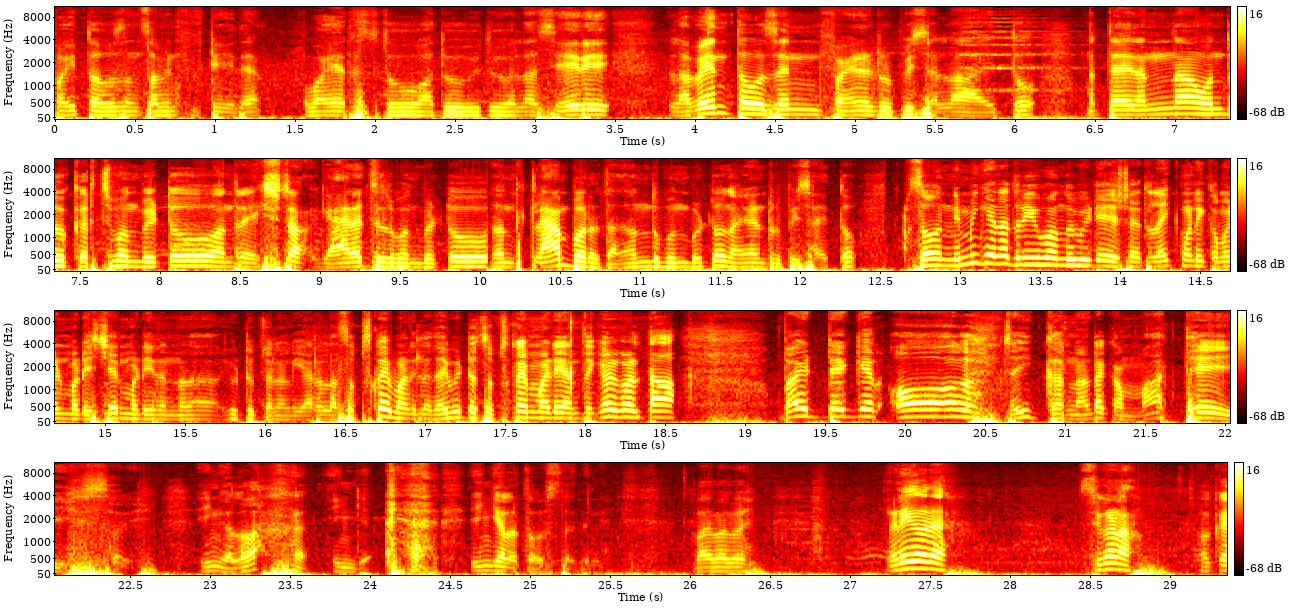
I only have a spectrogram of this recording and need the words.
ಫೈವ್ ತೌಸಂಡ್ ಸೆವೆನ್ ಫಿಫ್ಟಿ ಇದೆ. ವೈರ್ಸ್ದು ಅದು ಇದು ಎಲ್ಲ ಸೇರಿ eleven thousand five hundred rupees ಎಲ್ಲ ಆಯಿತು. ಮತ್ತು ನನ್ನ ಒಂದು ಖರ್ಚು ಬಂದುಬಿಟ್ಟು, ಅಂದರೆ ಎಕ್ಸ್ಟ್ರಾ ಗ್ಯಾರೇಜಲ್ಲಿ ಬಂದುಬಿಟ್ಟು, ಒಂದು ಕ್ಲ್ಯಾಂಪ್ ಬರುತ್ತೆ. ಅದೊಂದು ಬಂದುಬಿಟ್ಟು ನೈನ್ ಹಂಡ್ರೆಡ್ ರುಪೀಸ್ ಆಯಿತು. ಸೊ ನಿಮಗೇನಾದರೂ ಈ ಒಂದು ವೀಡಿಯೋ ಇಷ್ಟ ಆಯಿತು ಲೈಕ್ ಮಾಡಿ ಕಮೆಂಟ್ ಮಾಡಿ ಶೇರ್ ಮಾಡಿ ನನ್ನ ಯೂಟ್ಯೂಬ್ ಚಾನಲ್ಗೆ ಯಾರೆಲ್ಲ ಸಬ್ಸ್ಕ್ರೈಬ್ ಮಾಡಿಲ್ಲ, ದಯವಿಟ್ಟು ಸಬ್ಸ್ಕ್ರೈಬ್ ಮಾಡಿ ಅಂತ ಕೇಳ್ಕೊಳ್ತಾ. ಬೈ ಟೇಕ್ ಕೇರ್ ಆಲ್ ಜೈ ಕರ್ನಾಟಕ ಮಾತೇ. ಸಾರಿ ಹಿಂಗಲ್ವಾ? ಹಿಂಗೆ. ಹಿಂಗೆಲ್ಲ ತೋರಿಸ್ತಾ ಇದ್ದೀನಿ. ಬಾಯ್ ಬಾಯ್ ಬಾಯ್ ಗಣಿಗವ್ರೆ ಸಿಗೋಣ. ಓಕೆ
